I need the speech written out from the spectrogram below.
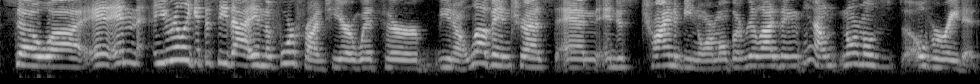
So, uh, and, and you really get to see that in the forefront here with her, you know, love interest and and just trying to be normal, but realizing you know normal's overrated.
